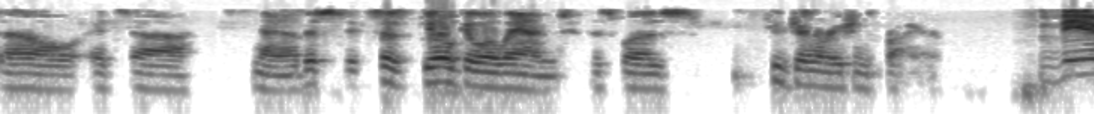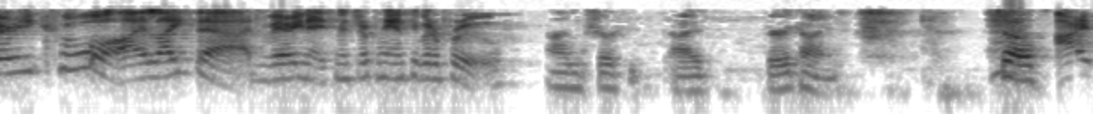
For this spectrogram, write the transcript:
So it's uh, no, no, this it says Gilgilliland. This was two generations prior. Very cool. I like that. Very nice. Mr. Clancy would approve. I'm sure. I very kind. So, all right.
